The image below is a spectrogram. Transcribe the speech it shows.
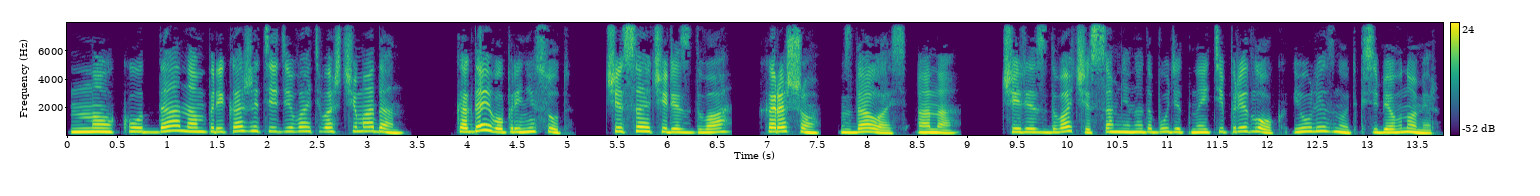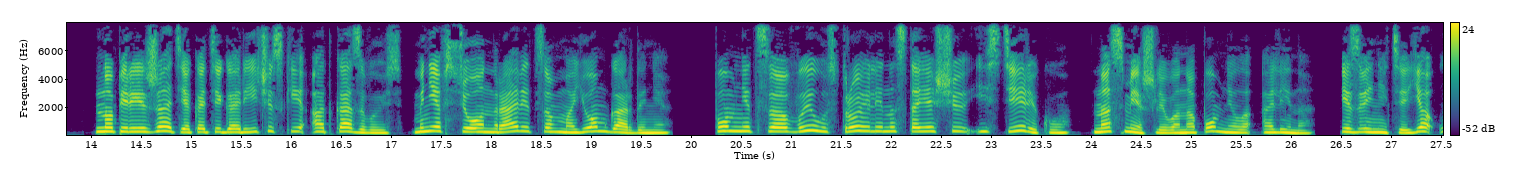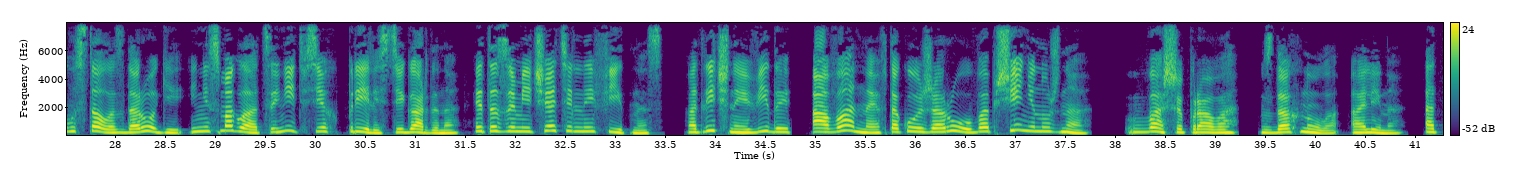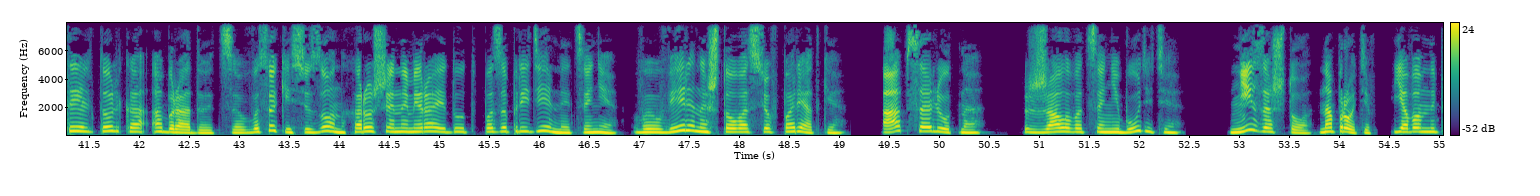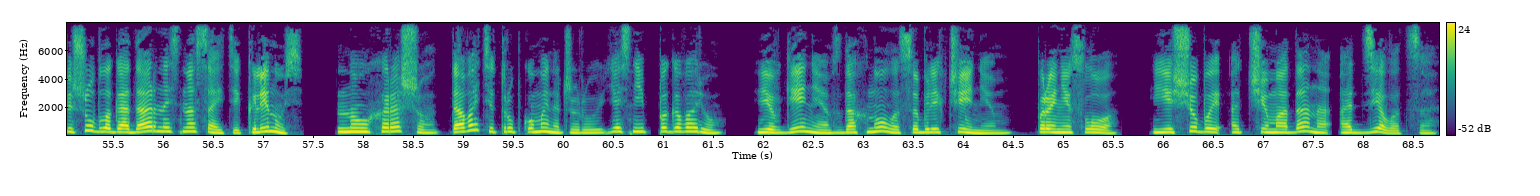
«Но куда нам прикажете девать ваш чемодан? Когда его принесут? Часа через два? Хорошо, сдалась она. Через два часа мне надо будет найти предлог и улизнуть к себе в номер. Но переезжать я категорически отказываюсь. Мне все нравится в моем Гардене. Помнится, вы устроили настоящую истерику. Насмешливо напомнила Алина. «Извините, я устала с дороги и не смогла оценить всех прелестей Гардена. Это замечательный фитнес, отличные виды, а ванная в такую жару вообще не нужна». «Ваше право», — вздохнула Алина. «Отель только обрадуется. В высокий сезон хорошие номера идут по запредельной цене. Вы уверены, что у вас все в порядке?» «Абсолютно. Жаловаться не будете?» «Ни за что! Напротив, я вам напишу благодарность на сайте, клянусь!» «Ну, хорошо, давайте трубку менеджеру, я с ней поговорю». Евгения вздохнула с облегчением. Пронесло. Еще бы от чемодана отделаться.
